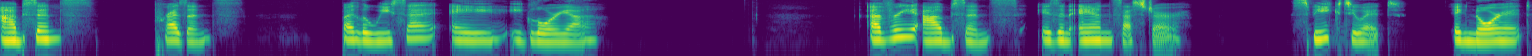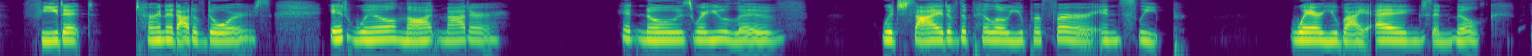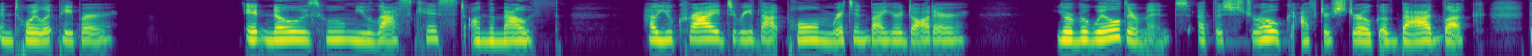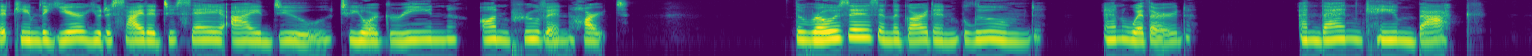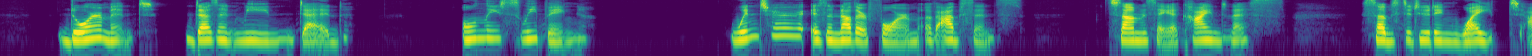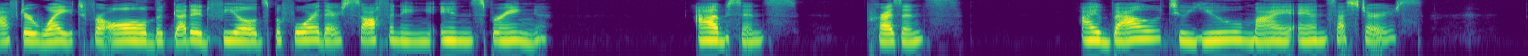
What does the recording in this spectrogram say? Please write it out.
Absence, Presence by Luisa A. Igloria. Every absence is an ancestor. Speak to it, ignore it, feed it, turn it out of doors. It will not matter. It knows where you live, which side of the pillow you prefer in sleep, where you buy eggs and milk and toilet paper. It knows whom you last kissed on the mouth, how you cried to read that poem written by your daughter, your bewilderment at the stroke after stroke of bad luck that came the year you decided to say I do to your green, unproven heart. The roses in the garden bloomed and withered, and then came back, dormant doesn't mean dead, only sleeping. Winter is another form of absence. Some say a kindness, substituting white after white for all the gutted fields before their softening in spring. Absence, presence. I bow to you, my ancestors.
